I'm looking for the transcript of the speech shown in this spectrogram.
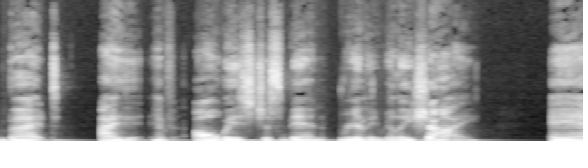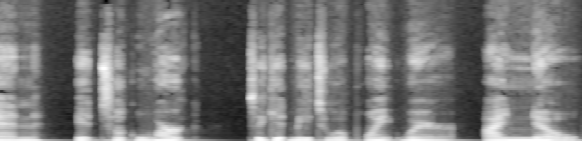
but I have always just been really really shy. And it took work to get me to a point where I know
